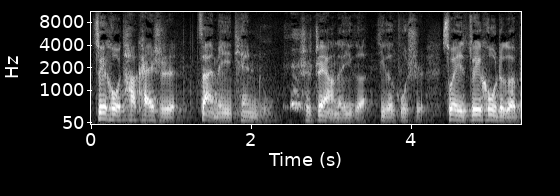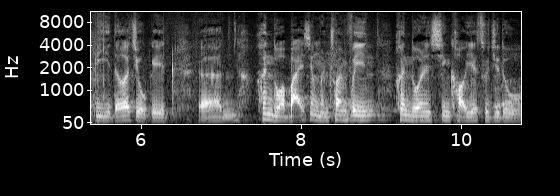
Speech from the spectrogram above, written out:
最后他开始赞美天主。是这样的一个一个故事，所以最后这个彼得就给呃很多百姓们传福音，很多人信靠耶稣基督，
